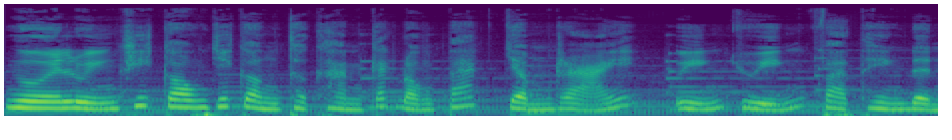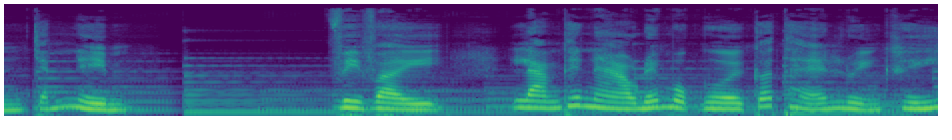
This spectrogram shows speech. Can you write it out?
người luyện khí công chỉ cần thực hành các động tác chậm rãi, uyển chuyển và thiền định chánh niệm. Vì vậy, làm thế nào để một người có thể luyện khí?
